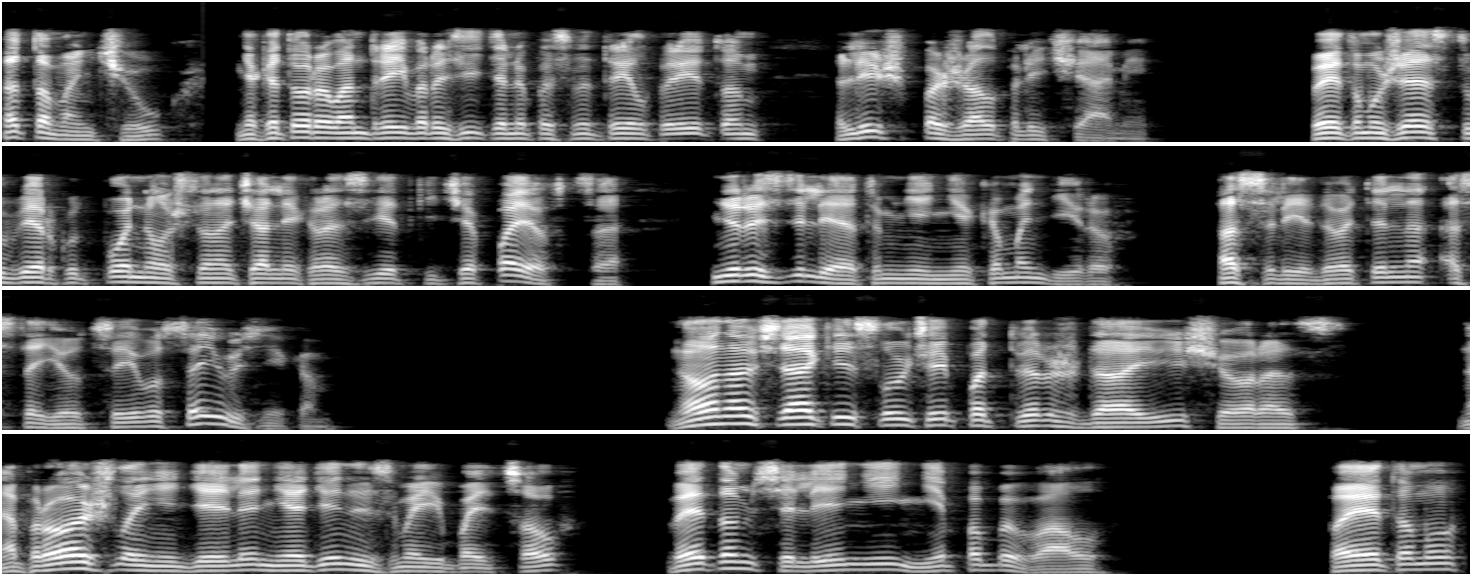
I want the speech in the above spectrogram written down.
А Таманчук, на которого Андрей выразительно посмотрел при этом, лишь пожал плечами. По этому жесту Беркут понял, что начальник разведки Чапаевца не разделяет мнение командиров, а, следовательно, остается его союзником. Но на всякий случай подтверждаю еще раз. На прошлой неделе ни один из моих бойцов в этом селении не побывал. Поэтому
